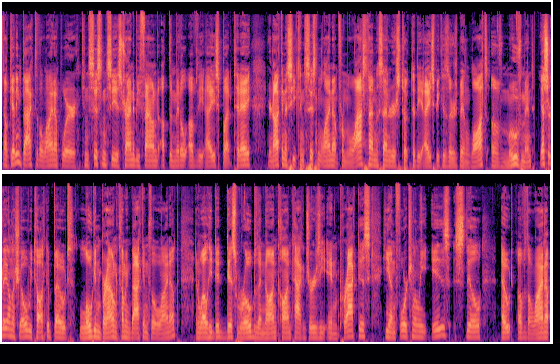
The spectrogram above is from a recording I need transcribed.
Now, getting back to the lineup where consistency is trying to be found up the middle of the ice, but today you're not going to see consistent lineup from the last time the Senators took to the ice because there's been lots of movement. Yesterday on the show, we talked about Logan Brown coming back into the lineup, and while he did disrobe the non contact jersey in practice, he unfortunately is still out of the lineup.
